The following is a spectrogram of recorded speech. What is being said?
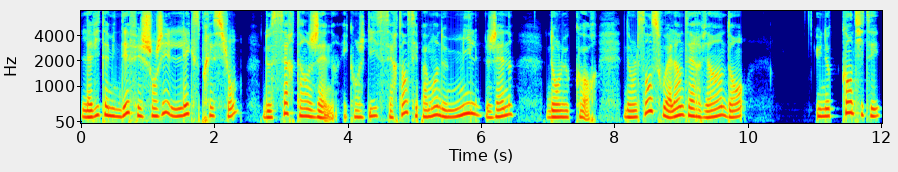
la vitamine D fait changer l'expression de certains gènes. Et quand je dis certains, c'est pas moins de 1000 gènes dans le corps, dans le sens où elle intervient dans une quantité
